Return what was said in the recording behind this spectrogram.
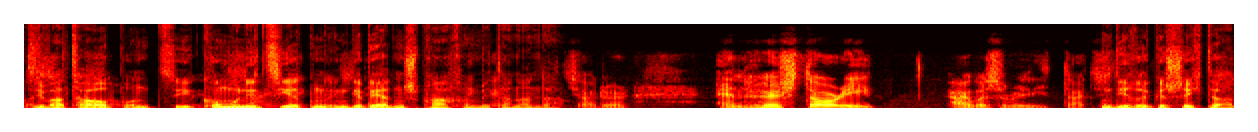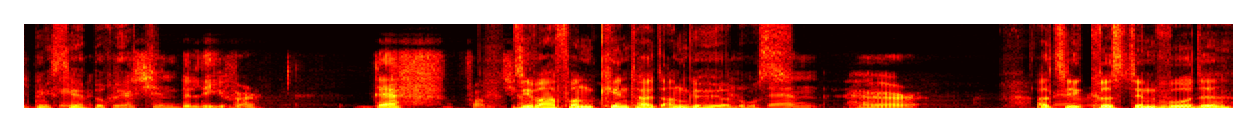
Sie war taub und sie kommunizierten in Gebärdensprache miteinander. Und ihre Geschichte hat mich sehr berührt. Sie war von Kindheit an gehörlos. Als sie Christin wurde,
